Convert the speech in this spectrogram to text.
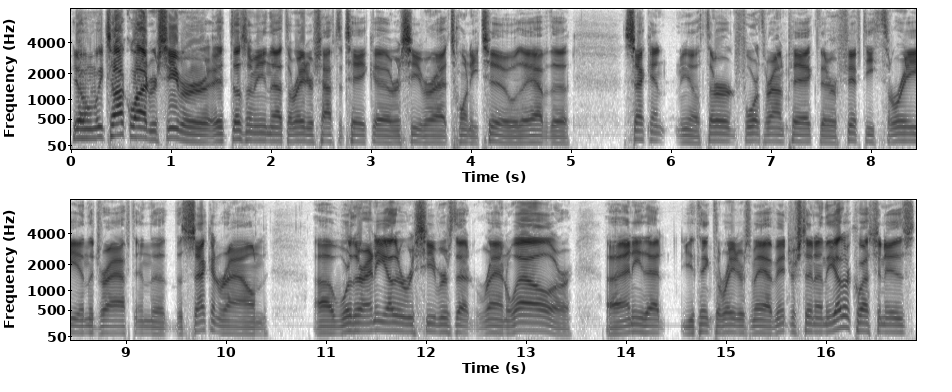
Yeah, when we talk wide receiver, it doesn't mean that the Raiders have to take a receiver at 22. They have the second, you know, third, fourth round pick. They're 53 in the draft in the the second round. Uh, were there any other receivers that ran well, or uh, any that you think the Raiders may have interest in? And the other question is,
